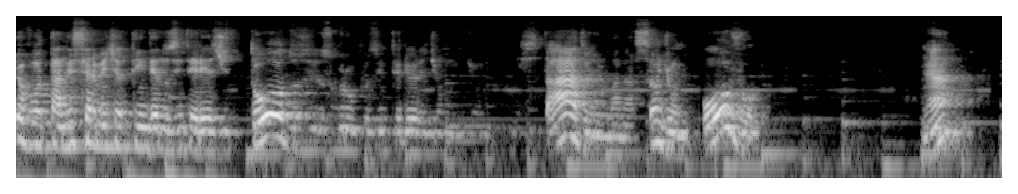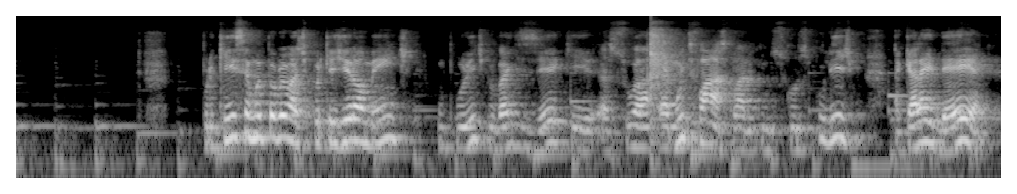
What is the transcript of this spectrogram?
eu vou estar necessariamente atendendo os interesses de todos os grupos interiores de um, de um Estado, de uma nação, de um povo? Né? Porque isso é muito problemático, porque geralmente um político vai dizer que a sua. É muito fácil, claro, que um discurso político, aquela ideia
